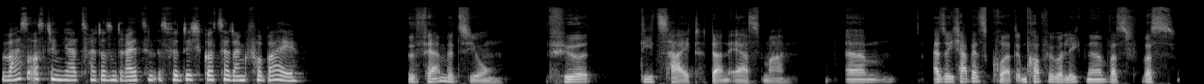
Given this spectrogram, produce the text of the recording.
was aus dem Jahr 2013 ist für dich Gott sei Dank vorbei? Fernbeziehung für die Zeit dann erstmal. Ähm, also ich habe jetzt gerade im Kopf überlegt, ne, was, was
